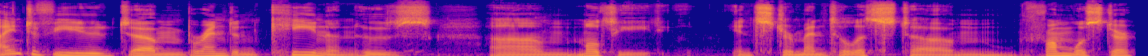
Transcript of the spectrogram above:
I interviewed um, Brendan Keenan, who's um, multi instrumentalist um, from Worcester.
